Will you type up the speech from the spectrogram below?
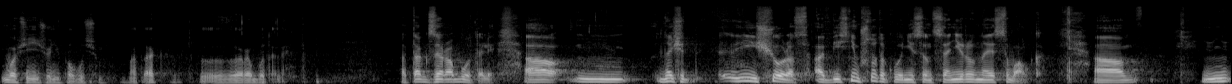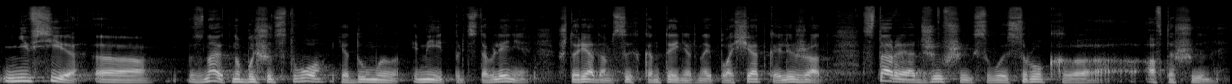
вообще ничего не получим. А так заработали. А так заработали. А, значит, еще раз объясним, что такое несанкционированная свалка. А, не все а, знают, но большинство, я думаю, имеет представление, что рядом с их контейнерной площадкой лежат старые, отжившие свой срок а, автошины.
